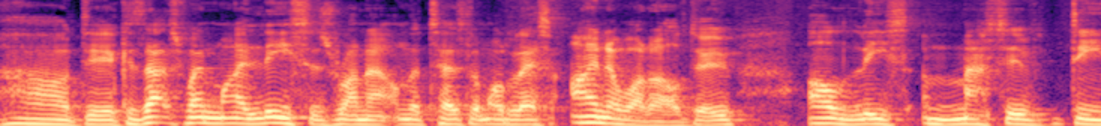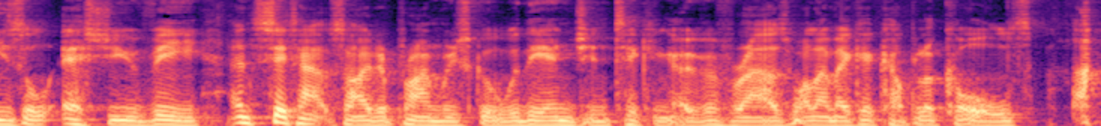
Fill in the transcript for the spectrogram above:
Oh dear, because that's when my lease has run out on the Tesla Model S. I know what I'll do. I'll lease a massive diesel SUV and sit outside a primary school with the engine ticking over for hours while I make a couple of calls.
